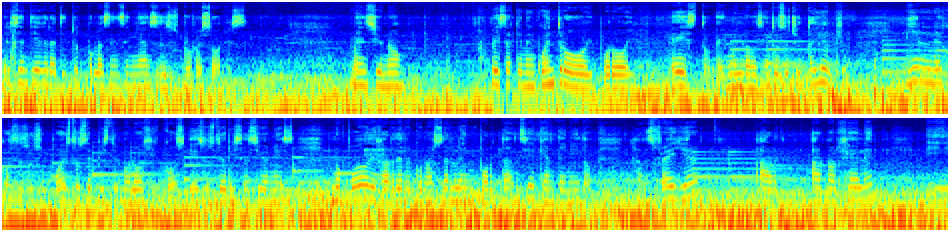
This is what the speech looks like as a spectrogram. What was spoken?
él sentía gratitud por las enseñanzas de sus profesores. Mencionó, pese a que me encuentro hoy por hoy, esto en 1988, bien lejos de sus supuestos epistemológicos y sus teorizaciones, no puedo dejar de reconocer la importancia que han tenido Hans Freyer, Arnold Helen y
